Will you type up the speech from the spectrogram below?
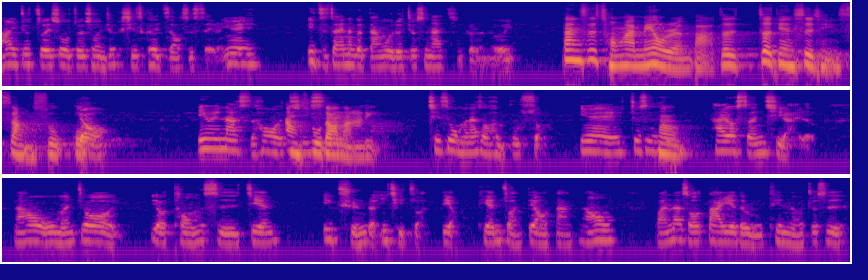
然后你就追溯追溯，你就其实可以知道是谁了，因为一直在那个单位的就是那几个人而已。但是从来没有人把这这件事情上诉过。有，因为那时候上诉到哪里？其实我们那时候很不爽，因为就是他又升起来了。然后我们就有同时间一群人一起转调填转调单，然后反正那时候大业的 routine 呢，就是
